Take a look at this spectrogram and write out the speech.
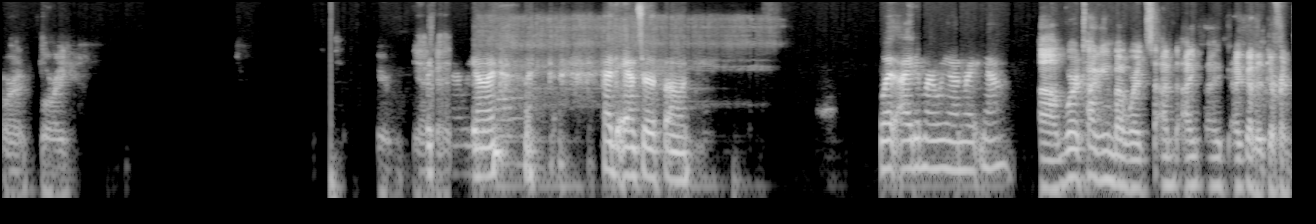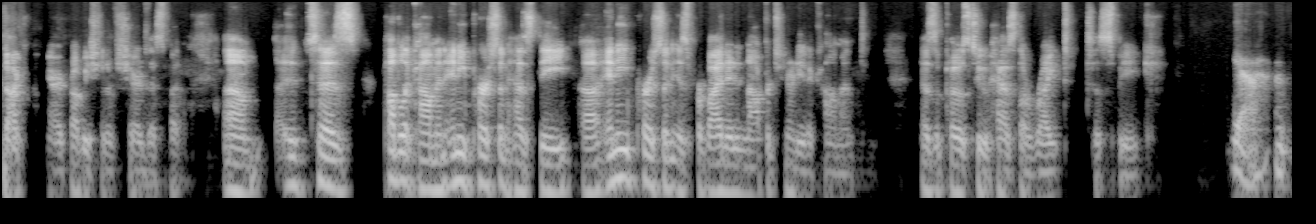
or Lori? yeah, go ahead. Are we on? Had to answer the phone. What item are we on right now? Uh, we're talking about where it's, I, I, I got a different document here. I probably should have shared this, but um, it says public comment. Any person has the, uh, any person is provided an opportunity to comment as opposed to has the right to speak. Yeah, um,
